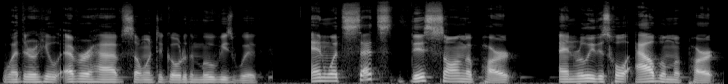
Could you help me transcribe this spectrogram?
whether he'll ever have someone to go to the movies with. And what sets this song apart, and really this whole album apart,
